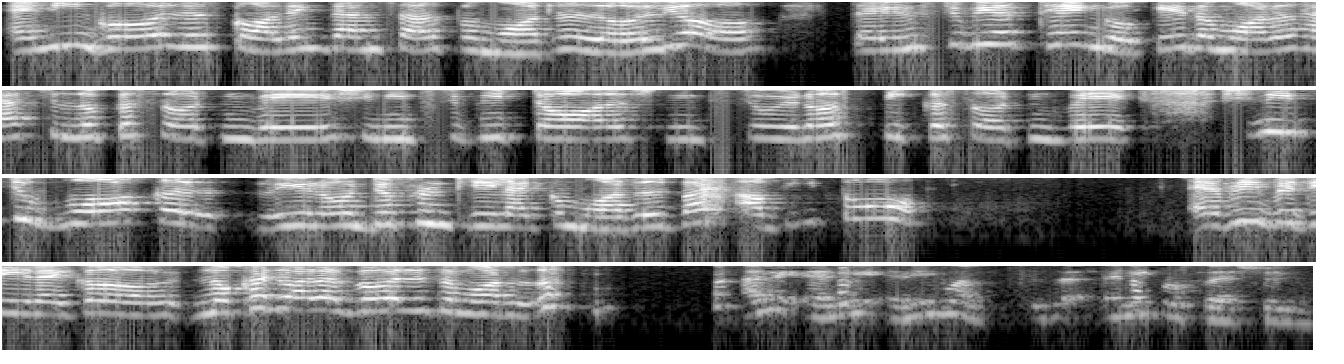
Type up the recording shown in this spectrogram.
any girl is calling themselves a model. Earlier, there used to be a thing, okay, the model has to look a certain way, she needs to be tall, she needs to, you know, speak a certain way, she needs to walk, a, you know, differently like a model. But abhi to everybody, like a Lokhandwala girl is a model. I mean, any anyone, any profession,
